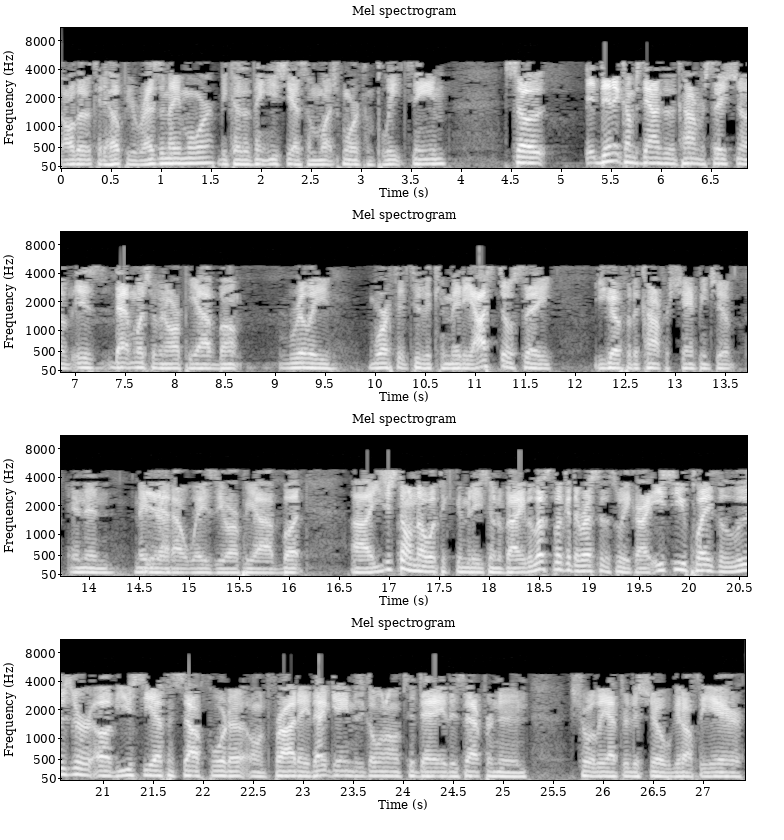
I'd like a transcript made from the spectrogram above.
although it could help your resume more because I think UCF's a much more complete team. So it, then it comes down to the conversation of is that much of an RPI bump really worth it to the committee? I still say you go for the conference championship, and then maybe Yeah. that outweighs the RPI, but. Uh, you just don't know what the committee is going to value. But let's look at the rest of this week. All right, ECU plays the loser of UCF and South Florida on Friday. That game is going on today, this afternoon. Shortly after the show, we'll get off the air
